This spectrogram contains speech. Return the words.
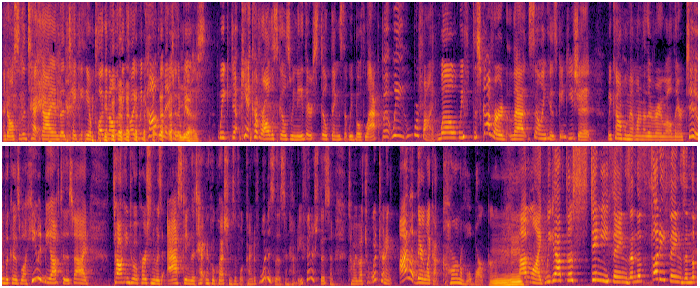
and also the tech guy and the taking, you know, plugging all the things. Like we complement each other. We, Yes. we can't cover all the skills we need. There's still things that we both lack, but we we're fine. Well, we've discovered that selling his kinky shit, we complement one another very well there too. Because while he would be off to the side talking to a person who is asking the technical questions of what kind of wood is this and how do you finish this and tell me about your wood turning, I'm up there like a carnival barker. Mm-hmm. I'm like, we got the stingy things and the thuddy things and the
